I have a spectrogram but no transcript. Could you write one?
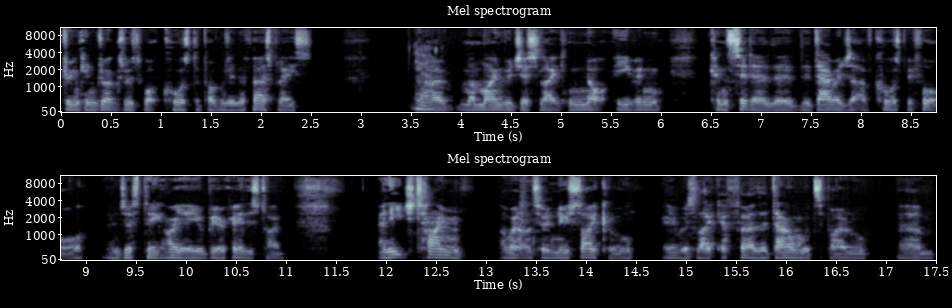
drinking drugs was what caused the problems in the first place. Yeah. I, my mind would just like not even consider the, the damage that I've caused before and just think, oh yeah, you'll be okay this time. And each time I went onto a new cycle, it was like a further downward spiral. Um,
